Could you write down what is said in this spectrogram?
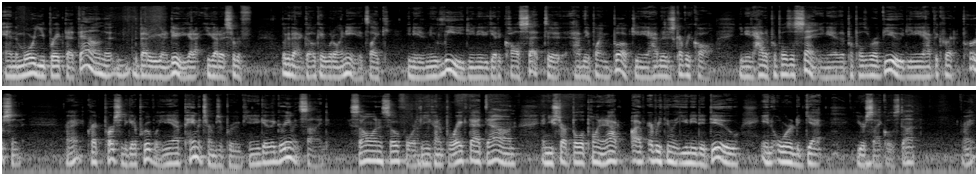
and the more you break that down, the, the better you're going to do. You got to you got to sort of look at that go, okay, what do I need? It's like you need a new lead. You need to get a call set to have the appointment booked. You need to have the discovery call. You need to have the proposal sent. You need to have the proposal reviewed. You need to have the correct person, right? Correct person to get approval. You need to have payment terms approved. You need to get the agreement signed, so on and so forth. And you kind of break that down and you start bullet pointing out everything that you need to do in order to get your cycles done, right?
